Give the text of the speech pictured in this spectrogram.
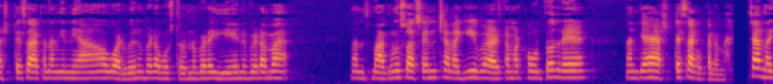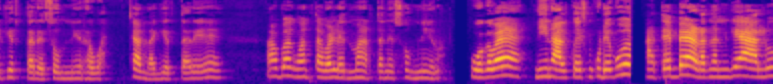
ಅಷ್ಟೇ ಸಾಕು ನನಗೆ ಇನ್ಯಾವ ಯಾವ ಒಡವೆನೂ ಬೇಡ, ವಸ್ತ್ರನೂ ಬೇಡ, ಏನು ಬೇಡಮ್ಮ ನನ್ನ ಮಗನೂ ಸೊಸೆನೂ ಚೆನ್ನಾಗಿ ಬಾಳ್ಟ ಮಾಡ್ಕೊಂಡು ಹೊಂಟೋದ್ರೆ ನನಗೆ ಅಷ್ಟೇ ಸಾಕು ಕಣಮ್ಮ. ಚೆನ್ನಾಗಿರ್ತಾರೆ ಸುಮ್ಮನಿರವ್ವ ಚೆನ್ನಾಗಿರ್ತಾರೆ. ಆ ಭಗವಂತ ಒಳ್ಳೇದು ಮಾಡ್ತಾನೆ ಸುಮ್ಮನಿರು ಹೋಗವ ನೀನು ಹಾಲು ಕಾಯಿಸ್ಕೊಂಡು ಕುಡಿಯೋಗು ಅದೇ ಬೇಡ ನನಗೆ ಹಾಲು,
